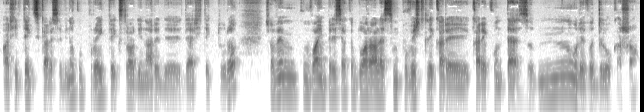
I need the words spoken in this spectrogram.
arhitecți care să vină cu proiecte extraordinare de, de arhitectură și avem cumva impresia că doar alea sunt poveștile care, care contează. Nu le văd deloc așa.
